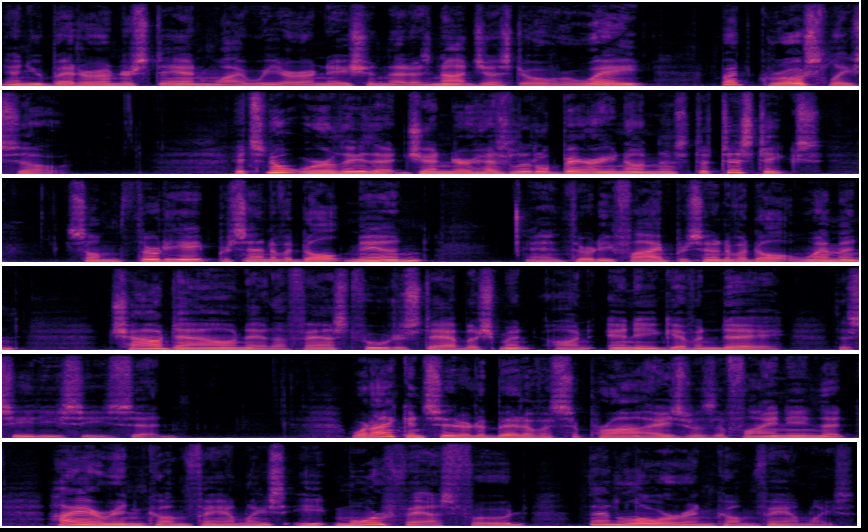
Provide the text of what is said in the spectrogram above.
and you better understand why we are a nation that is not just overweight, but grossly so. It's noteworthy that gender has little bearing on the statistics. Some 38% of adult men and 35% of adult women chow down at a fast food establishment on any given day, the CDC said. What I considered a bit of a surprise was the finding that higher income families eat more fast food than lower income families.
